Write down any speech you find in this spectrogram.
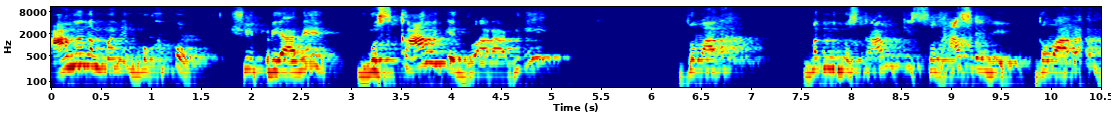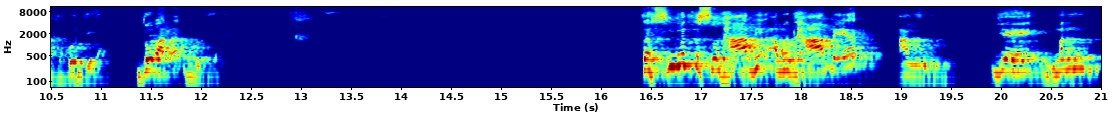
आनंद माने मुख को, श्री प्रिया ने मुस्कान के द्वारा भी दोबारा मंद मुस्कान की सुधा से भी दोबारा धो दिया, दोबारा धो दिया। तो सुधा भी अवधापयत आनंद ये मंद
